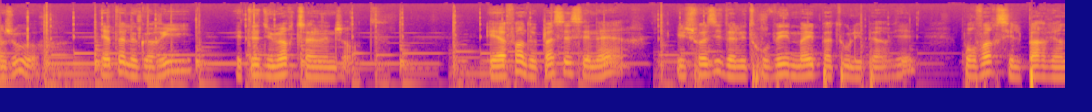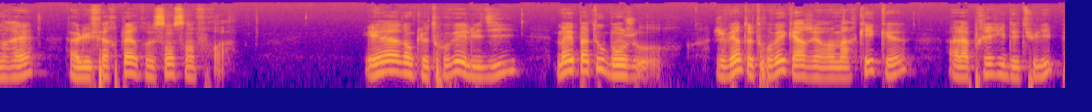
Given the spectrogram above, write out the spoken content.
Un jour, Yata le gorille était d'humeur challengeante. Et afin de passer ses nerfs, il choisit d'aller trouver Maipatou l'épervier pour voir s'il parviendrait à lui faire perdre son sang-froid. Et elle a donc le trouvé et lui dit Maipatou, bonjour. Je viens te trouver car j'ai remarqué que, à la prairie des tulipes,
